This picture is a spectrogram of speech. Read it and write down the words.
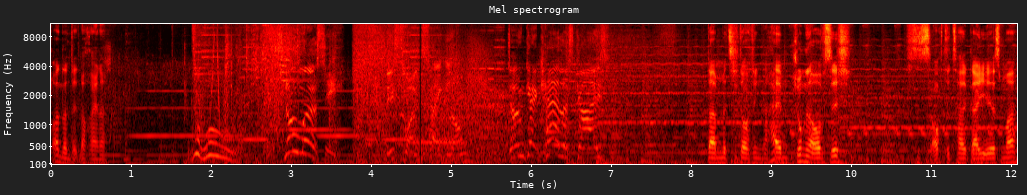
Und dann noch einer. No mercy. This won't take long. Don't get careless, guys. Damit zieht auch den halben Dschungel auf sich. Das ist auch total geil jedes Mal.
